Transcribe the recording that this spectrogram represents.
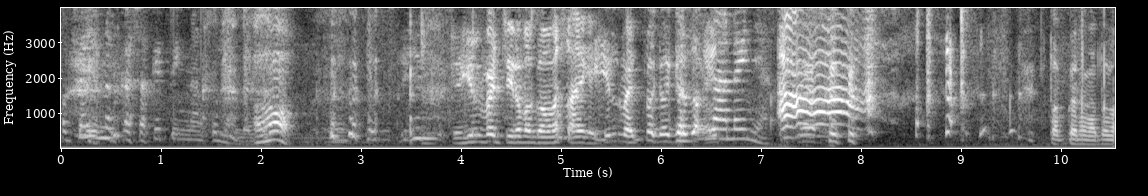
Pag tayo nagkasakit, tingnan ko lang. Ano? Kay Gilbert, sino magmamasahe kay Gilbert pag Yung nagkasakit? nanay niya. Ah! Stop ko na nga to.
